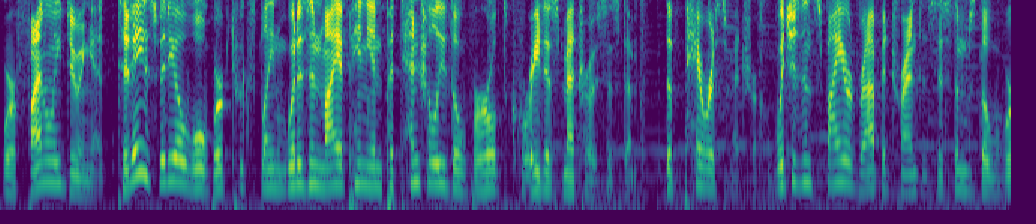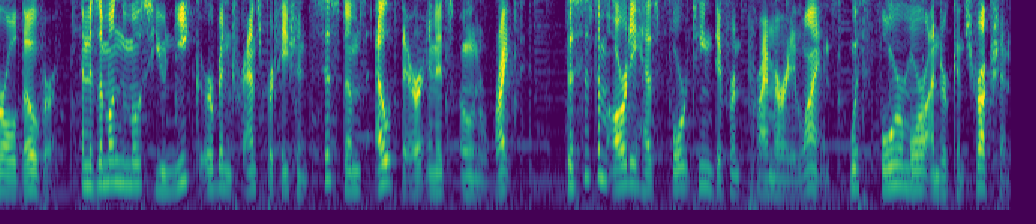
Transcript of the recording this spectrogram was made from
We're finally doing it. Today's video will work to explain what is in my opinion potentially the world's greatest metro system, the Paris Metro, which has inspired rapid transit systems the world over, and is among the most unique urban transportation systems out there in its own right. The system already has 14 different primary lines, with 4 more under construction,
